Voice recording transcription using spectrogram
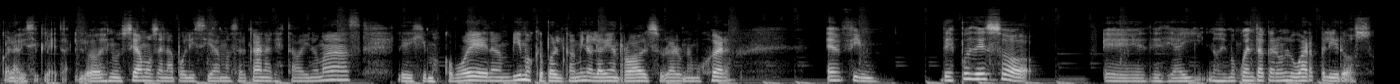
con la bicicleta. Lo denunciamos en la policía más cercana que estaba ahí nomás, le dijimos cómo eran, vimos que por el camino le habían robado el celular a una mujer. En fin, después de eso, eh, desde ahí nos dimos cuenta que era un lugar peligroso.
